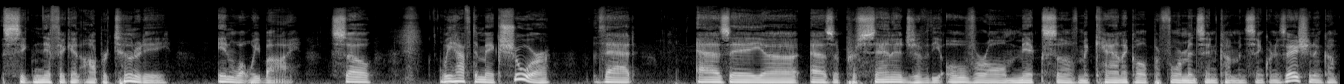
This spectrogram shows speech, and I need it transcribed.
significant opportunity in what we buy. So we have to make sure that as a uh, as a percentage of the overall mix of mechanical performance income and synchronization income,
